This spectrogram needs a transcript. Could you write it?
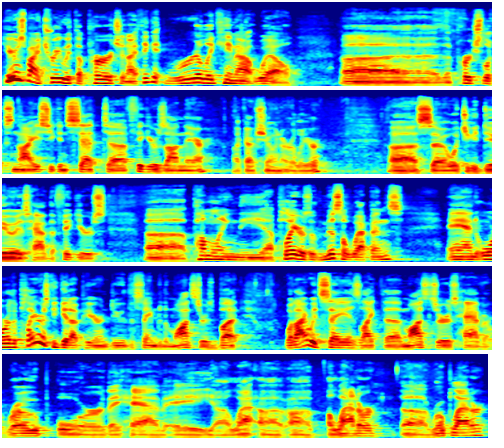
Here's my tree with the perch, and I think it really came out well. Uh, the perch looks nice. You can set uh, figures on there, like I've shown earlier. Uh, so what you could do is have the figures uh, pummeling the uh, players with missile weapons, and or the players could get up here and do the same to the monsters. But what I would say is like the monsters have a rope or they have a, uh, la a ladder, rope ladder,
